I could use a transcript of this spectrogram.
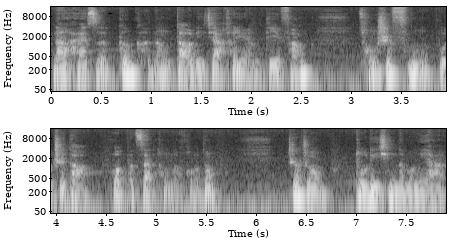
男孩子更可能到离家很远的地方，从事父母不知道或不赞同的活动。这种独立性的萌芽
